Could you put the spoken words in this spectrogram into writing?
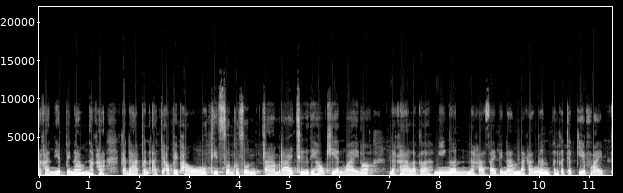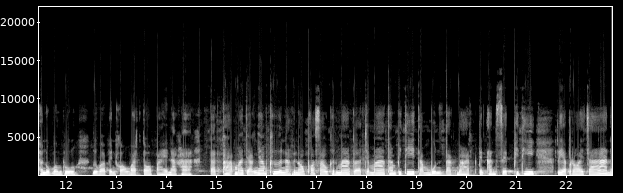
นะคะเหน็บไปนํนะคะ กระดาษเพิ่นอาจจะเอาไปเผาอุทิศส่วนกุศลตามรายชื่อที่เฮาเขียนไว้เนาะนะคะ แล้วก็มีเงินนะคะ ใส่ไปนํนะคะ เงินเพิ่นก็จะเก็บไว้ทนุบำรุง หรือว่าเป็นของวัดต่อไปนะคะตัดภาพมาจากย่ามคืนนะพี่น้องพอเช้าขึ้นมากก็จะมาทำพิธีทำบุญตักบาตรเป็นอันเสร็จพิธีเรียบร้อยจ้าใน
